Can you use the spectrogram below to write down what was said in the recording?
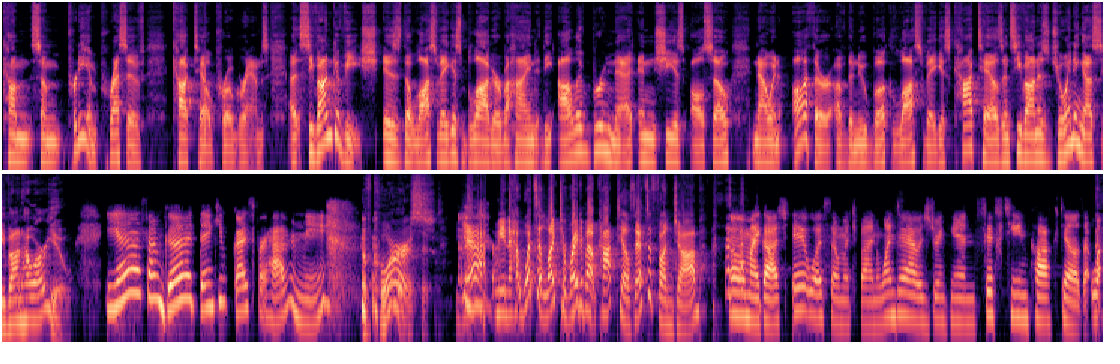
come some pretty impressive cocktail programs. Uh, Sivan Gavish is the Las Vegas blogger behind The Olive Brunette, and she is also now an author of the new book, Las Vegas Cocktails. And Sivan is joining us. Sivan, how are you? Yes, I'm good. Thank you guys for having me. Of course. Yeah. I mean, what's it like to write about cocktails? That's a fun job. oh my gosh, it was so much fun. One day I was drinking 15 cocktails. Well,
